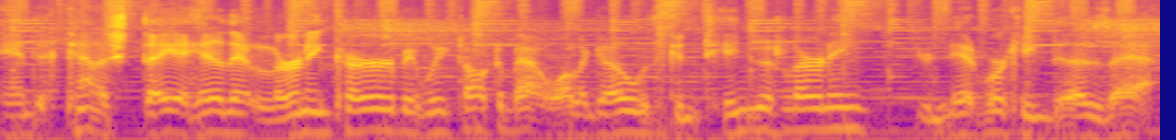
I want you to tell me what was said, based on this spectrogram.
and to kind of stay ahead of that learning curve that we talked about a while ago with continuous learning. Your networking does that.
